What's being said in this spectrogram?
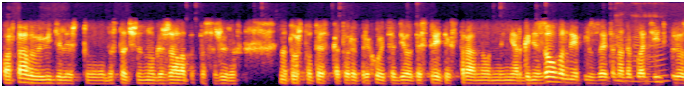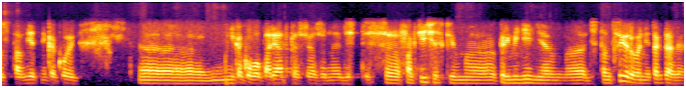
порталы, вы видели, что достаточно много жалоб от пассажиров на то, что тест, который приходится делать из третьих стран, он не организованный, плюс за это mm-hmm. надо платить, плюс там нет никакой э, никакого порядка, связанного с фактическим э, применением э, дистанцирования и так далее.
